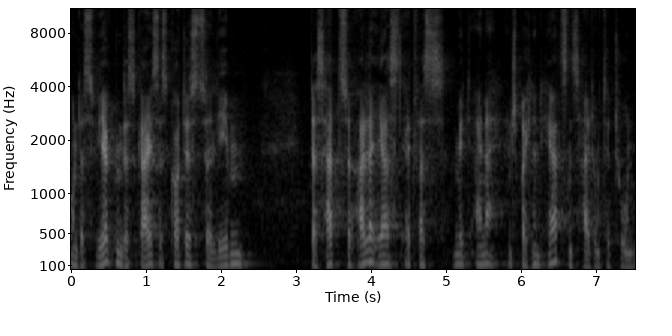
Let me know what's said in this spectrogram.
und das Wirken des Geistes Gottes zu erleben, das hat zuallererst etwas mit einer entsprechenden Herzenshaltung zu tun.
